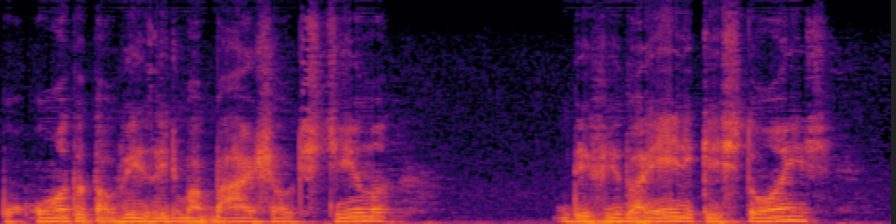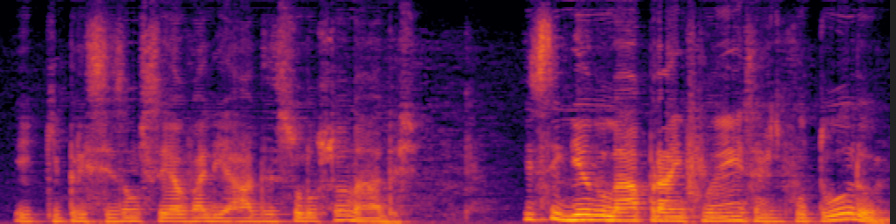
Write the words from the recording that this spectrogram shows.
por conta talvez aí de uma baixa autoestima, devido a N questões e que precisam ser avaliadas e solucionadas. E seguindo lá para influências do futuro,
